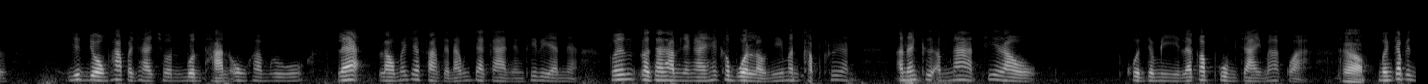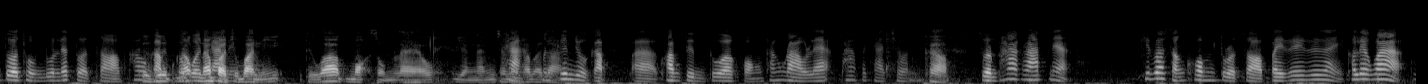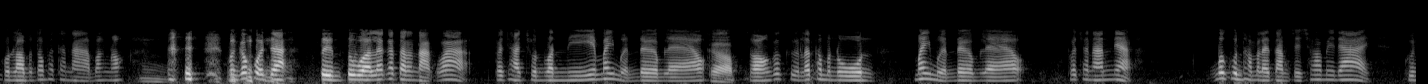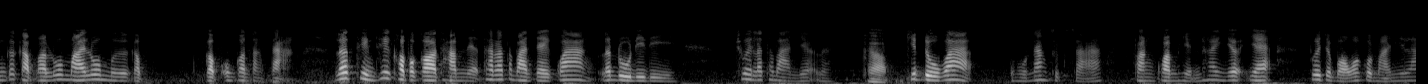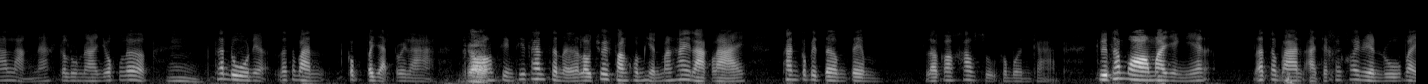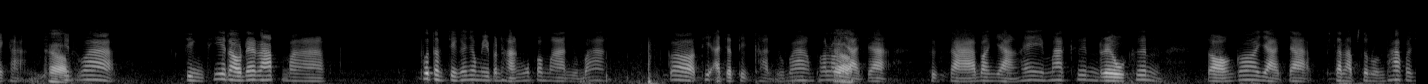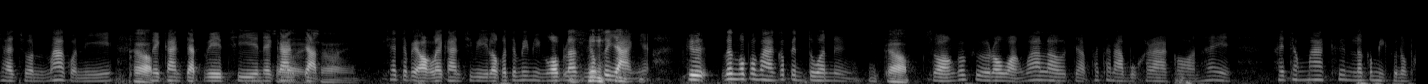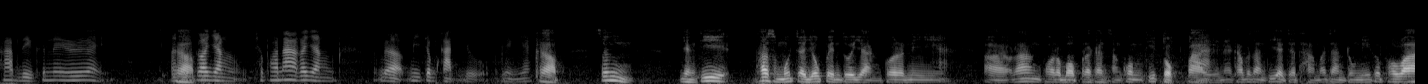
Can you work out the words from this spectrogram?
ยึดโยงภาคประชาชน บนฐานองค์ความรู้ และเราไม่ใช่ฟังแต่นักวิชาการอย่างที่เรียนเนี่ยเพราะฉะนั้นเราจะทำยังไงให้ขบวนเหล่านี้มันขับเคลื่อน อันนั้นคืออำนาจที่เราควรจะมีและก็ภูมิใจมากกว่า ครับเหมือนกับเป็นตัวถ่วงดุลและตรวจสอบเข้าคือกับคือกณระบวนณการปัจจุบันนี้ถือว่าเหมาะสมแล้วอย่างนั้นใช่ไหมค่ะครับอามันจารย์ขึ้นอยู่กับอ่าความตื่นตัวของทั้งเราและภาคประชาชนครับส่วนภาครัฐเนี่ย คิดว่าสังคมตรวจสอบไปเรื่อยๆเขาเรียกว่าคนเรามันต้องพัฒนาบ้างเนาะอืมมันก็ควรจะตื่นตัวแล้วก็ตระหนักว่าประชาชนวันนี้ไม่เหมือนเดิมแล้วครับสองก็คือรัฐธรรมนูญไม่เหมือนเดิมแล้ว เพราะฉะนั้นเนี่ย เมื่อคุณทำอะไรตามใจชอบไม่ได้ คุณก็กลับมาร่วมไม้ร่วมมือกับกับองค์กรต่างๆ แล้วสิ่งที่คอปกรทำเนี่ยถ้ารัฐบาลใจกว้าง แล้วดูดีๆ ช่วยรัฐบาลเยอะเลย ครับ คิดดูว่าโอ้โหนั่งศึกษาฟังความเห็นให้เยอะแยะ เพื่อจะบอกว่ากฎหมายนี้ล้าหลังนะ กรุณายกเลิก อืม ถ้าดูเนี่ยรัฐบาลก็ประหยัดเวลาครัสบองสิ่งที่ท่านเสนอเราช่วยฟังความเห็นมาให้หลากหลาย ท่านก็ไปเติมเต็ม แล้วก็เข้าสู่กระบวนการ คือถ้ามองมาอย่างเงี้ยรัฐบาลอาจจะค่อย ๆ เรียนรู้ไปค่ะ ครับ คิดว่าสิ่งที่เราได้รับมาพูดตามจริงก็ยังมีปัญหางบประมาณอยู่บ้าง ก็ที่อาจจะติดขัดอยู่บ้าง เพราะเราครับ อยากจะศึกษาบางอย่างให้มากขึ้นเร็วขึ้น สองก็อยากจะสนับสนุนภาคประชาชนมากกว่านี้ครับในการจัดเวทีในการจัดใช่แค่จะไปออกรายการทีวีเราก็จะไม่มีงบแล้วยกตัวอย่างเนี้ยคือเรื่องงบประมาณก็เป็นตัวหนึ่งใช่ครับสองก็คือเราหวังว่าเราจะพัฒนาบุคลากรให้ให้ทั้งมากขึ้น แล้วก็มีคุณภาพดีขึ้นเรื่อยๆอันครันี้บก็ยังเฉพาะหน้าก็ยังแบบมีจำกัดอยู่อย่างเงี้ยครับ ซึ่งอย่างที่ถ้าสมมุติจะยกเป็นตัวอย่างกรณีค่ะอ่า ร่างพรบประกันสังคมที่ตกไปค่ะนะครับอาจารย์ที่อยากจะถามอาจารย์ตรงนี้ก็เพราะว่า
